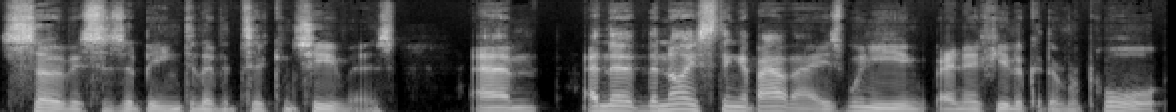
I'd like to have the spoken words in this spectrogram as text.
services are being delivered to consumers. Um, and the, the nice thing about that is when you, and if you look at the report,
